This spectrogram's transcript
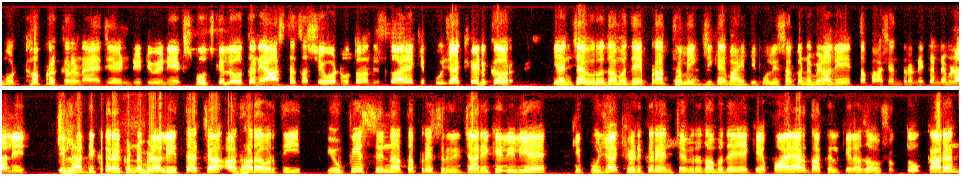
मोठं प्रकरण आहे जे एनडीटीव्हीने एक्सपोज केलं होतं आणि आज त्याचा शेवट होताना दिसतो आहे की पूजा खेडकर यांच्या विरोधामध्ये प्राथमिक जी काही माहिती पोलिसाकडनं मिळाली तपास यंत्रणेकडनं मिळाली जिल्हाधिकाऱ्याकडनं मिळाली त्याच्या आधारावरती युपीएससीनं आता प्रेस रिलीज जारी केलेली आहे की पूजा खेडकर यांच्या विरोधामध्ये एक एफ आय आर दाखल केला जाऊ शकतो. कारण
